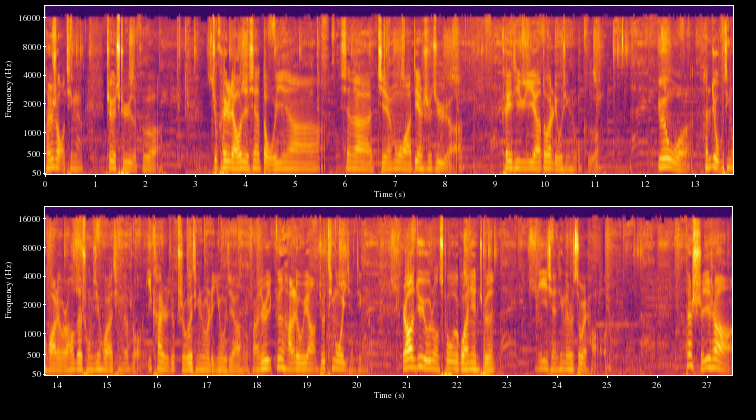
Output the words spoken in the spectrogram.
很少听这个区域的歌，就可以了解现在抖音啊、现在节目啊、电视剧啊、KTV 啊都在流行什么歌。因为我很久不听华流，然后再重新回来听的时候，一开始就只会听什么林宥嘉，反正就是跟韩流一样，就听我以前听的。然后你就有一种错误的观念，觉得。你以前听的是最好的，但实际上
